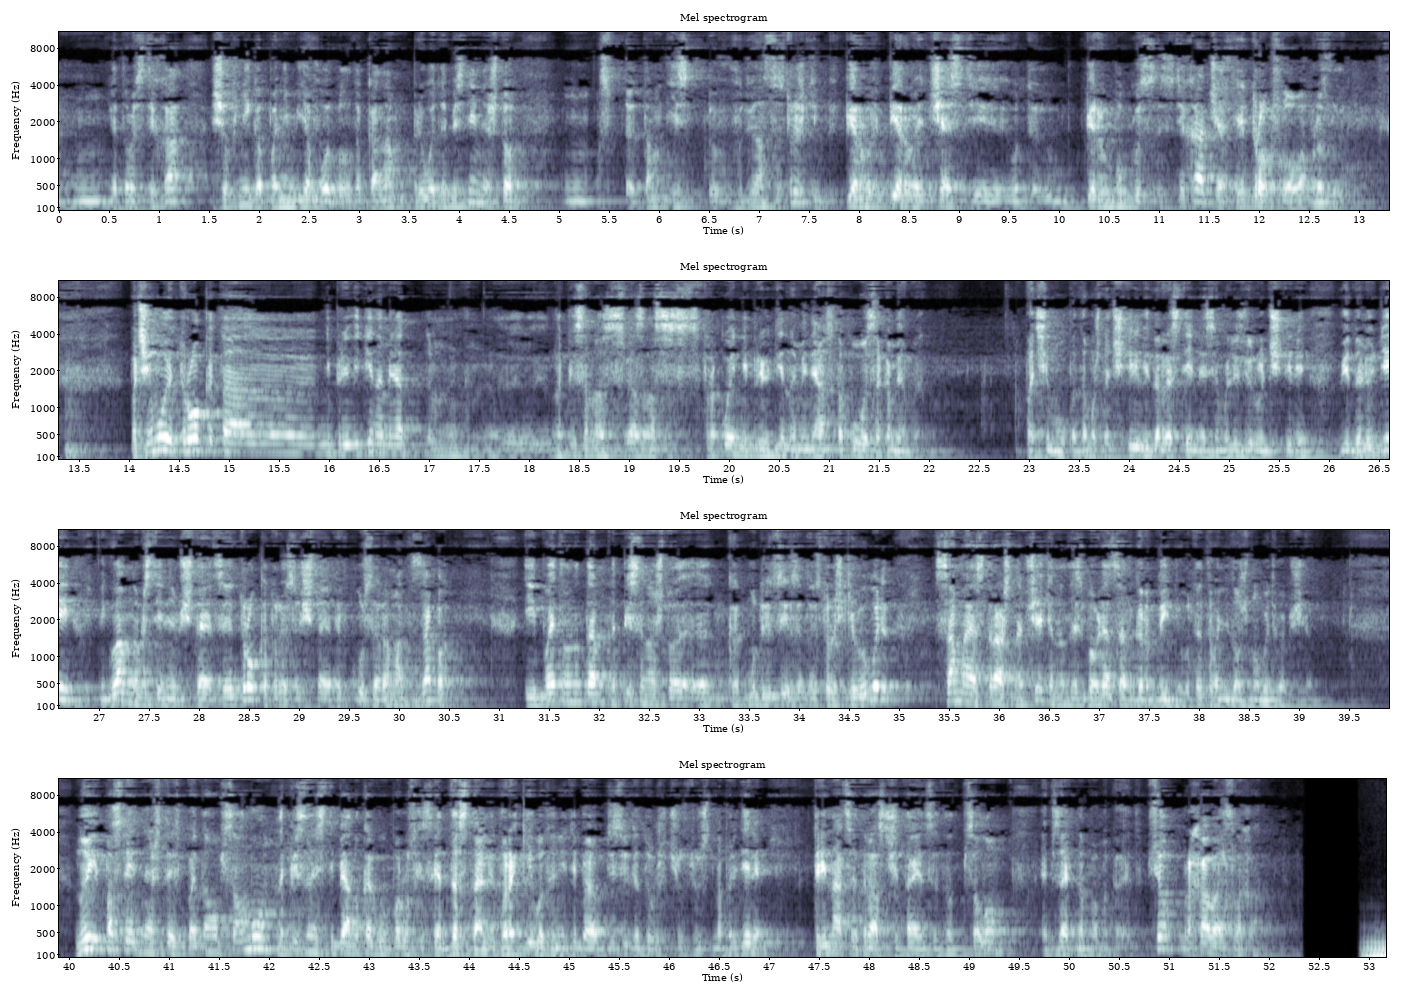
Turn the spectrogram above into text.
этого стиха, еще книга по ним Яфой была такая, нам приводит объяснение, что э, там есть в 12 строчке первой, первой части, вот э, первую букву стиха, часть, и трог слова образует. Почему и трог это э, не приведи на меня, написано, связано с строкой «не приведи на меня стопу высокомерных». Почему? Потому что четыре вида растения символизируют четыре вида людей. И главным растением считается и трог, который сочетает и вкус, и аромат, и запах. И поэтому там написано, что, э, как мудрецы из этой строчки выводят, самое страшное в человеке, надо избавляться от гордыни. Вот этого не должно быть вообще. Ну и последнее, что есть по этому псалму, написано из тебя, ну как бы по-русски сказать, достали. Враги, вот они тебя, действительно, ты уже чувствуешь на пределе. 13 раз читается этот псалом, обязательно помогает. Все, брахава от слаха.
